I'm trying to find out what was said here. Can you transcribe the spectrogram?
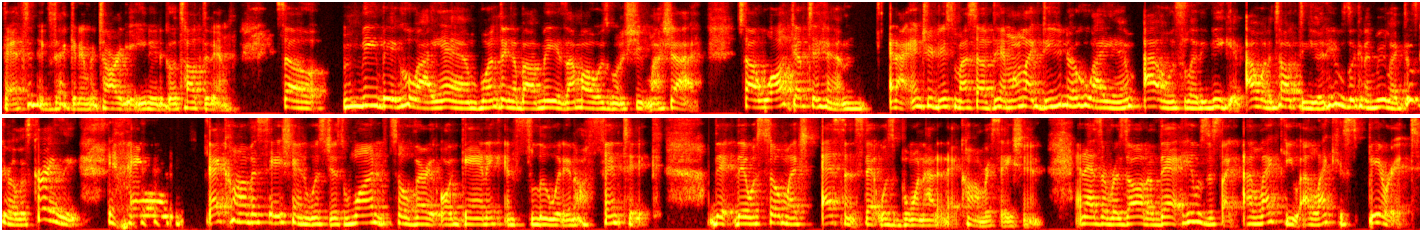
"That's an executive at Target. You need to go talk to them." So, me being who I am, one thing about me is I'm always going to shoot my shot. So I walked up to him and I introduced myself to him. I'm like, "Do you know who I am? I own Slutty Vegan. I want to talk to you." And he was looking at me like, "This girl is crazy." and that conversation was just one so very organic and fluid and authentic that there was so much essence that was born out of that conversation and as a result of that he was just like i like you i like your spirit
